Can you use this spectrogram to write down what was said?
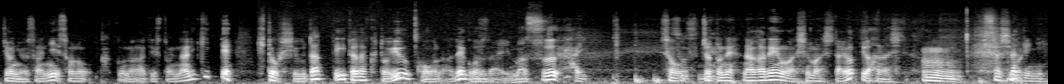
ジョニオさんにその架空のアーティストになりきって一節歌っていただくというコーナーでございます。はいそうねちょっとね長電話しましたよっていう話ですうん久しぶりに。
